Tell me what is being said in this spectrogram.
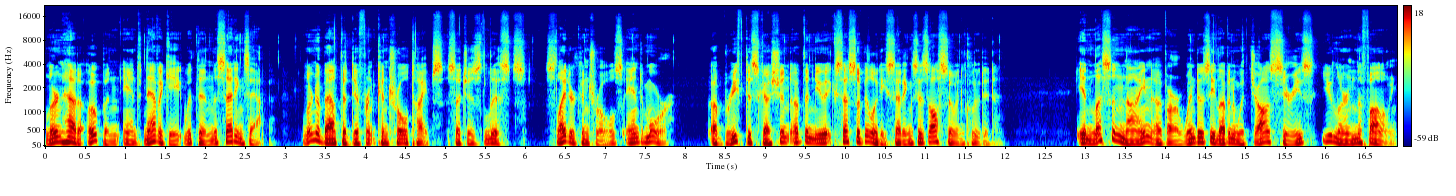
Learn how to open and navigate within the Settings app. Learn about the different control types, such as lists, slider controls, and more. A brief discussion of the new accessibility settings is also included. In Lesson 9 of our Windows 11 with JAWS series, you learn the following.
